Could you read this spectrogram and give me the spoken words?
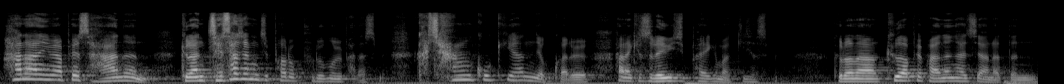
하나님 앞에 사는 그러한 제사장 지파로 부름을 받았습니다. 가장 고귀한 역할을 하나님께서 레위 지파에게 맡기셨습니다. 그러나 그 앞에 반응하지 않았던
